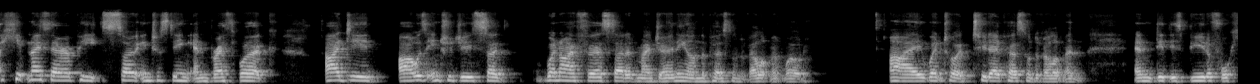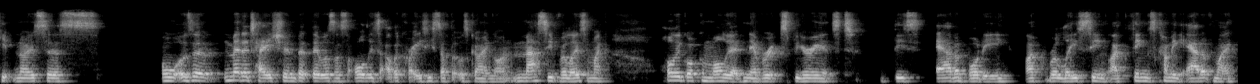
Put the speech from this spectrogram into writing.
hypnotherapy so interesting and breath work. I did, I was introduced. So when I first started my journey on the personal development world, I went to a two day personal development and did this beautiful hypnosis or it was a meditation, but there was this, all this other crazy stuff that was going on. Massive release. I'm like, holy guacamole! I'd never experienced this out of body, like releasing, like things coming out of my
